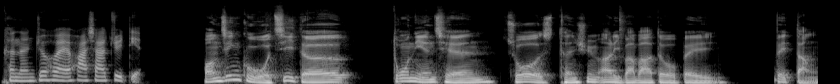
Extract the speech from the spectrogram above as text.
可能就会画下句点。黄金股，我记得多年前所有腾讯、阿里巴巴都有被被党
